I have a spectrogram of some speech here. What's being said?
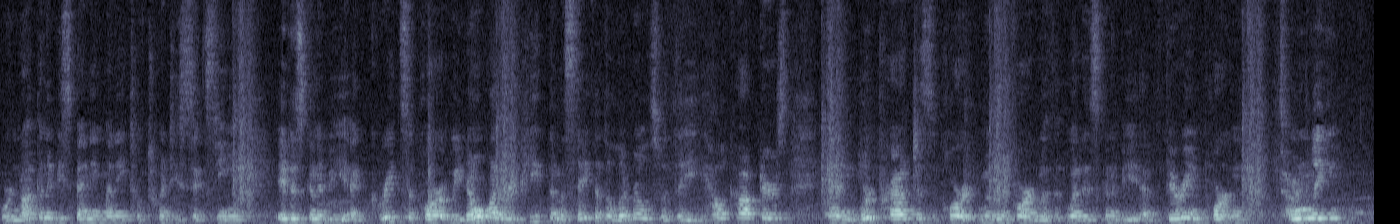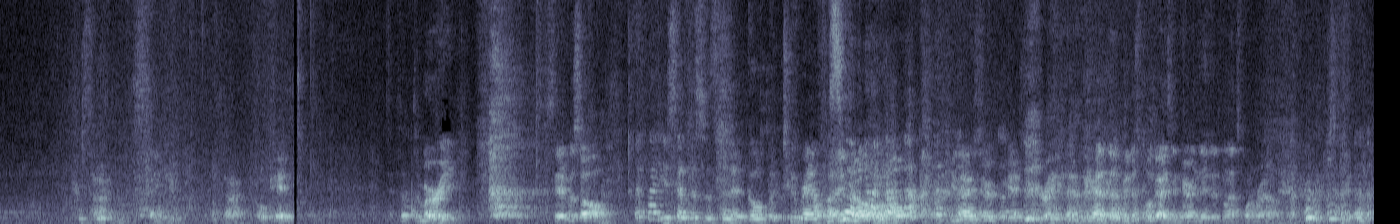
We're not going to be spending money till 2016. It is going to be a great support. We don't want to repeat the mistake of the Liberals with the helicopters, and we're proud to support moving forward with what is going to be a very important, Time. only, Time. Thank you. Time. Okay. It's up to Murray. Save us all. I thought you said this was going to go but two rounds. I know. You guys are, you guys are great. We had the municipal guys in here and they didn't last one round. Just kidding.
